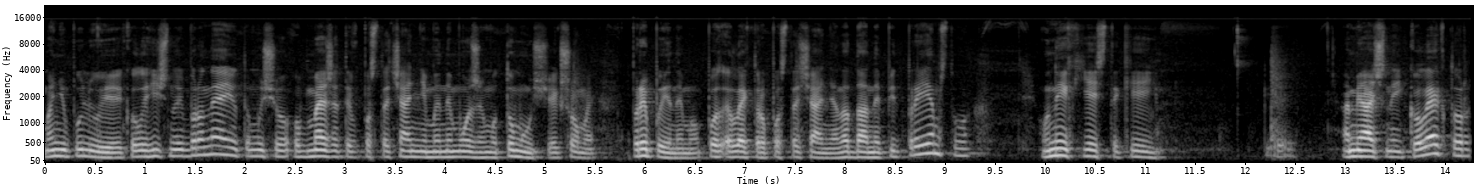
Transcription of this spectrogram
маніпулює екологічною бронею, тому що обмежити в постачанні ми не можемо, тому що якщо ми припинимо електропостачання на дане підприємство, у них є такий е, аміачний колектор,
